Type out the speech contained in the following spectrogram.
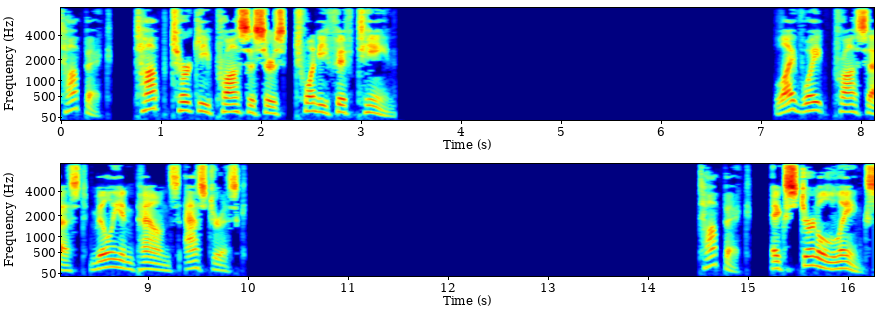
Topic: Top turkey processors 2015. Live weight processed million pounds asterisk. Topic: External links.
